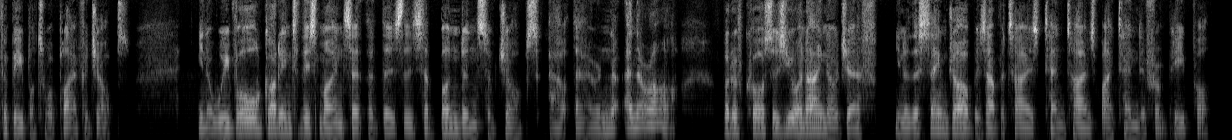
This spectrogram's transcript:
for people to apply for jobs. You know, we've all got into this mindset that there's this abundance of jobs out there, and and there are but of course, as you and I know, Jeff, you know, the same job is advertised 10 times by 10 different people.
